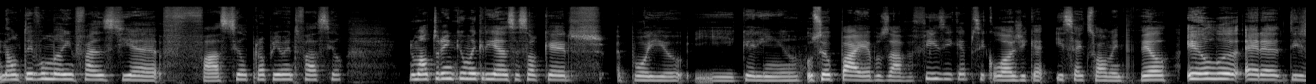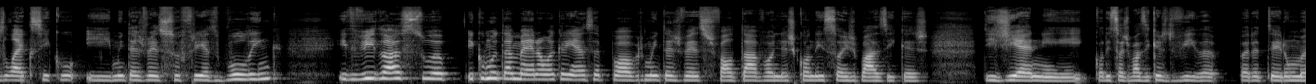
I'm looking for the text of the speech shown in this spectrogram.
não teve uma infância fácil, propriamente fácil. Numa altura em que uma criança só quer apoio e carinho, o seu pai abusava física, psicológica e sexualmente dele. Ele era disléxico e muitas vezes sofria de bullying. E devido à sua. E como também era uma criança pobre, muitas vezes faltavam-lhe as condições básicas de higiene e condições básicas de vida para ter uma,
